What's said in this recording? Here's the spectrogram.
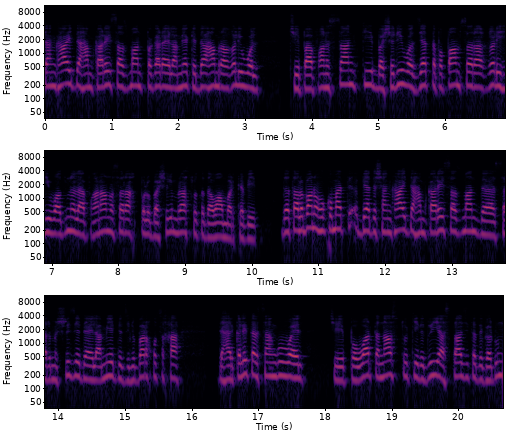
شانګهای د همکارۍ سازمان په ګډه اعلامیه کې دا هم راغلي ول چې په افغانستان کې بشري وضعیت ته په پام سره غړي هیوادونه له افغانانو سره خپل بشري مرستو ته دوام ورکوي د طالبانو حکومت بیا د شانګهای د همکارۍ سازمان د سرمشریزې د اعلامیې د ځینو برخو څخه د هرکلي ترڅنګ وویل چې په ورته ناستو کې د دوی استازي ته د ګډون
